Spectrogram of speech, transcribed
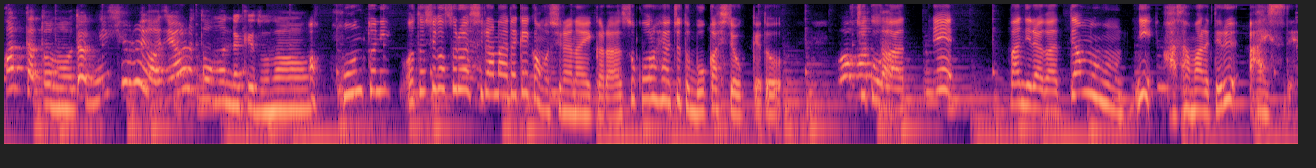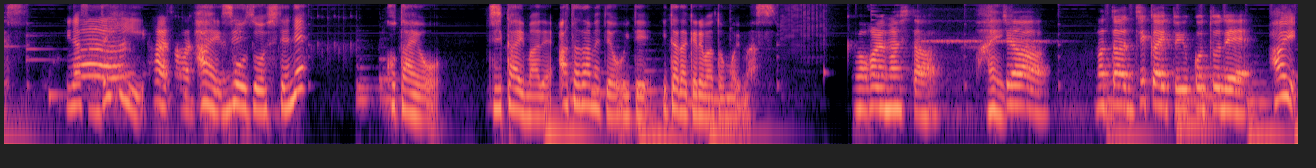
かったと思う。だから2種類味あると思うんだけどな。あ本当に？私がそれは知らないだけかもしれないからそこの辺はちょっとぼかしておくけど。分チョコがあかっってバニラがあってうんに挟まれてるアイスです。皆さんぜひはい、想像してね、答えを次回まで温めておいていただければと思います。わかりましたはい。じゃあまた次回ということではい。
